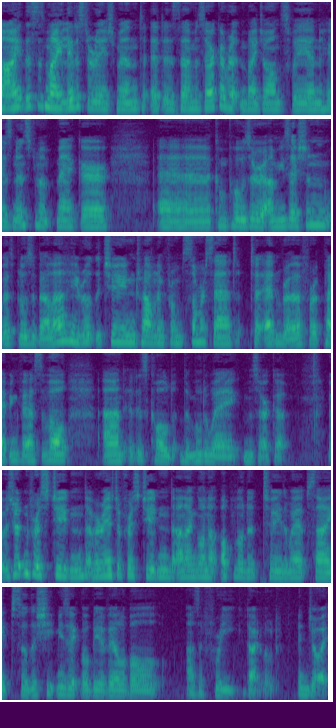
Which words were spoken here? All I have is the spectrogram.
Hi, this is my latest arrangement. It is a mazurka written by Jon Swayne, who is an instrument maker, uh, composer, and musician with Blowzabella. He wrote the tune travelling from Somerset to Edinburgh for a piping festival, and it is called the Motorway Mazurka. It was written for a student. I've arranged it for a student, and I'm going to upload it to the website so the sheet music will be available as a free download. Enjoy.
